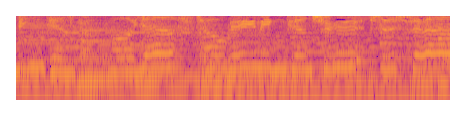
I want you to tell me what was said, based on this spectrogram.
明天的诺言，交给明天去实现。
